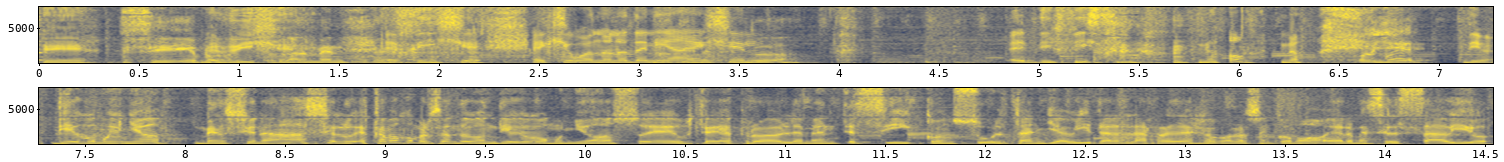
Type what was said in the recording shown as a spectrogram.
Sí. Sí, pues, dije. totalmente. Les dije, es que cuando no tenía ángel duda. Es difícil, ¿no? No. Oye, Dime. Diego Muñoz, mencionabas estamos conversando con Diego Muñoz, eh, ustedes probablemente si consultan y habitan las redes lo conocen como Hermes el Sabio,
